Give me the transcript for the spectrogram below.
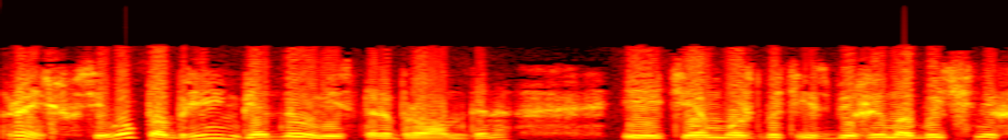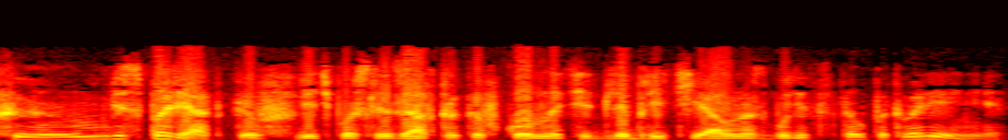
раньше всего побреем бедного мистера Бромдена, и тем, может быть, избежим обычных э, беспорядков, ведь после завтрака в комнате для бритья у нас будет столпотворение».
